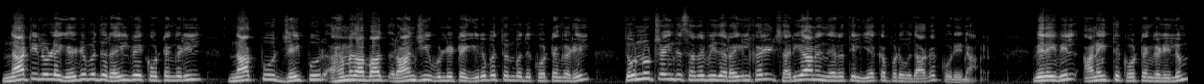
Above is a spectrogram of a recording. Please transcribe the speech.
நாட்டிலுள்ள எழுபது ரயில்வே கோட்டங்களில் நாக்பூர் ஜெய்ப்பூர் அகமதாபாத் ராஞ்சி உள்ளிட்ட இருபத்தொன்பது கோட்டங்களில் தொன்னூற்றைந்து சதவீத ரயில்கள் சரியான நேரத்தில் இயக்கப்படுவதாக கூறினார். விரைவில் அனைத்து கோட்டங்களிலும்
